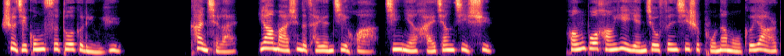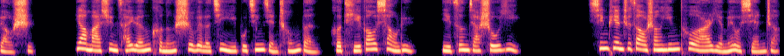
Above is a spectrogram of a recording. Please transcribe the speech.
涉及公司多个领域。看起来，亚马逊的裁员计划今年还将继续。彭博行业研究分析师普纳姆戈亚尔表示，亚马逊裁员可能是为了进一步精简成本和提高效率，以增加收益。芯片制造商英特尔也没有闲着，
